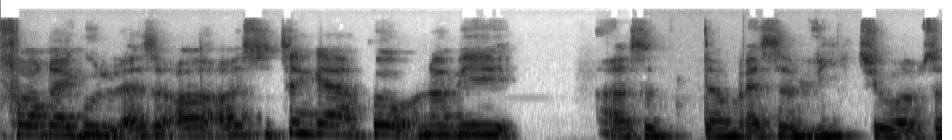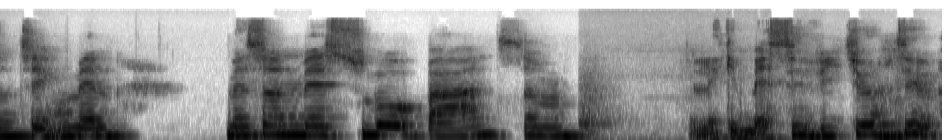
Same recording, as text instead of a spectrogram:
For regul altså, og, og så tænker jeg på, når vi altså, Der er jo masser af videoer om sånne ting, men, men sådan med små barn som Eller ikke masse videoer, det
